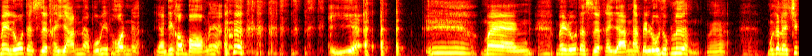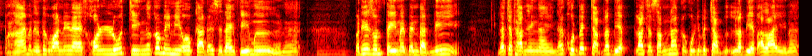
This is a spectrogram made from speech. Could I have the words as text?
ไม่รู้แต่เสือขยันนะภูมิพลเนี่ยอย่างที่เขาบอกเนี่ย ไอ้เหี้ยแม่งไม่รู้แต่เสือกขยันทำเป็นรู้ทุกเรื่องนะฮะมันก็เลยชิบหายมาถึงทุกวันนี้นะคนรู้จริงก็ไม่มีโอกาสได้แสดงฝีมือนะฮะประเทศสนตีนมันเป็นแบบนี้ แล้วจะทำยังไงนะคุณไปจัดระเบียบราชสำนักก็คุณจะไปจัดระเบียบอะไรนะ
